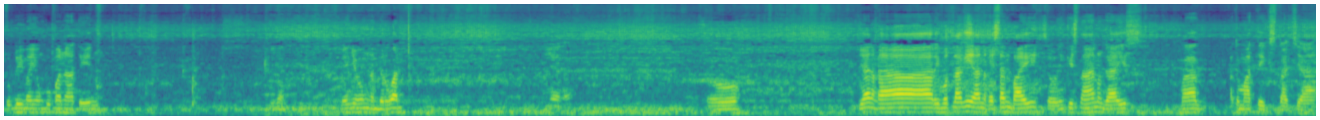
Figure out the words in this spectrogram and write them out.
problema yung buma natin, yan, yan yung number one. Yan. So, yan, naka-remote lagi yan, naka-standby. So, in case na ano guys, mag-automatic start siya.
